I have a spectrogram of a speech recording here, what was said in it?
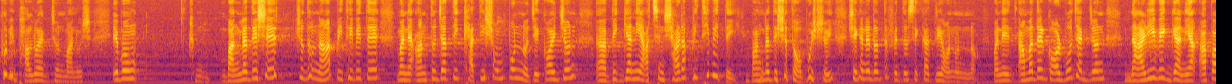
খুবই ভালো একজন মানুষ। এবং বাংলাদেশে শুধু না, পৃথিবীতে মানে আন্তর্জাতিক খ্যাতিসম্পন্ন যে কয়েকজন বিজ্ঞানী আছেন সারা পৃথিবীতেই, বাংলাদেশে তো অবশ্যই, সেখানে ডক্টর ফেরদৌসি কাদ্রি অনন্য। মানে আমাদের গর্ব যে একজন নারী বিজ্ঞানী, আপা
